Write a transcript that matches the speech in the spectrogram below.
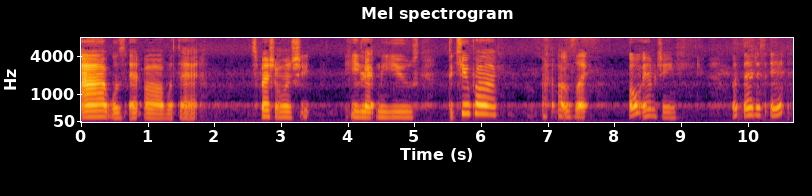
I was at all with that. Especially when she he let me use the coupon. I was like, OMG. But that is it.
